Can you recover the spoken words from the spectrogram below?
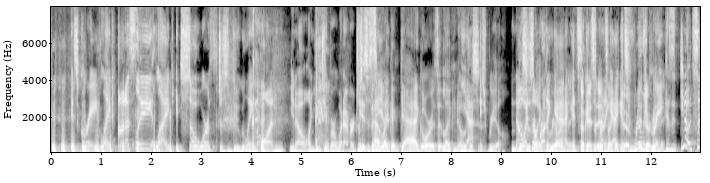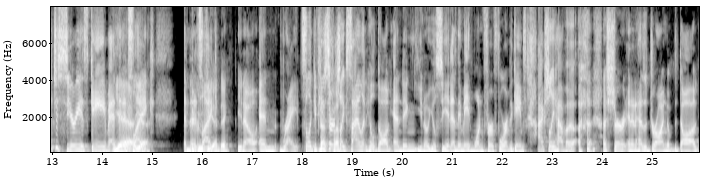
it's great. Like honestly, like it's so worth just googling on, you know, on YouTube or whatever just is to that see like it. a gag or is it like no, Yeah. this is real? No, this it's is a like running gag. ending. It's Okay, it's so a running like gag. it's joke- a really great because you know it's such a serious game, and then Yeah, it's yeah. And then the it's like ending. you know, and right. So like if you That's search fun. like Silent Hill dog ending, you know, you'll see it. And they made one for four of the games. I actually have a a shirt and it has a drawing of the dog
